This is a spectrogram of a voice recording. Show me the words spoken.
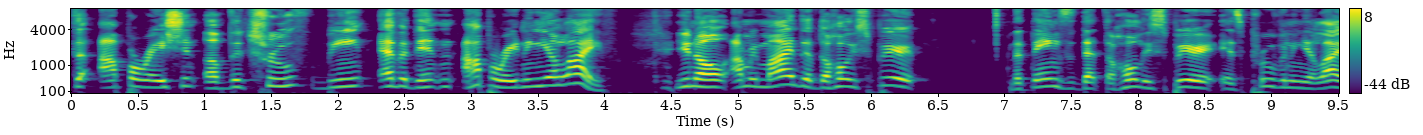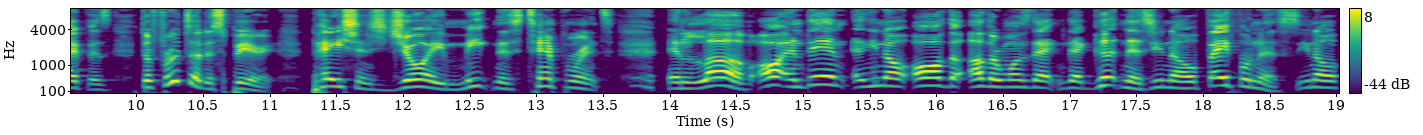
the operation of the truth being evident and operating in your life? You know i'm reminded of the holy spirit the things that the Holy Spirit is proving in your life is the fruits of the Spirit: patience, joy, meekness, temperance, and love. All and then you know all the other ones that that goodness, you know, faithfulness, you know,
